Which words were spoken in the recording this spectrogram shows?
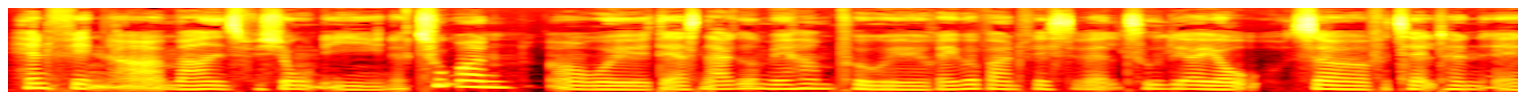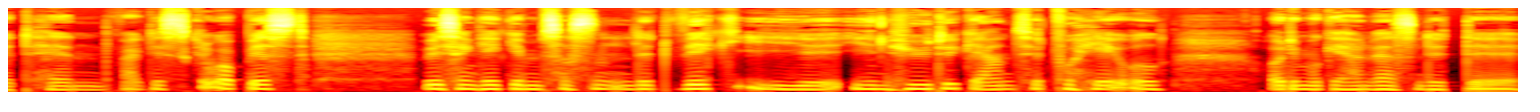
Han finder meget inspiration i naturen, og øh, da jeg snakkede med ham på øh, Reberbarn Festival tidligere i år, så fortalte han, at han faktisk skriver bedst, hvis han kan gemme sig sådan lidt væk i, øh, i en hytte, gerne tæt på havet. Og det må gerne være sådan lidt øh,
